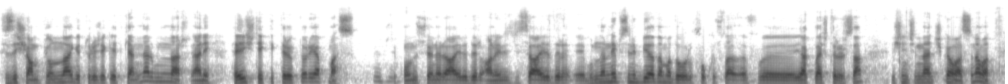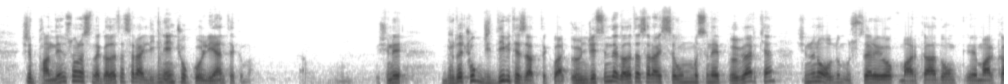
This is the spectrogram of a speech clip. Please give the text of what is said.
sizi şampiyonluğa götürecek etkenler bunlar. Yani her iş teknik direktör yapmaz. İşte kondisyoneri ayrıdır, analizcisi ayrıdır. E, bunların hepsini bir adama doğru fokusla e, yaklaştırırsan işin içinden çıkamazsın ama şimdi pandemi sonrasında Galatasaray ligin en çok gol yiyen takımı. Şimdi burada çok ciddi bir tezatlık var. Öncesinde Galatasaray savunmasını hep överken şimdi ne oldu? Muslera yok, Marka Donk, e, Marka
